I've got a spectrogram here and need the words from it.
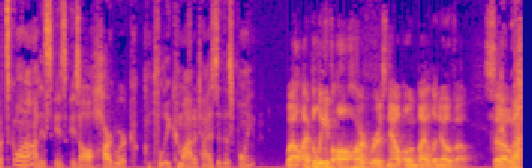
what's going on? Is, is is all hardware completely commoditized at this point? Well, I believe all hardware is now owned by Lenovo. So well,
